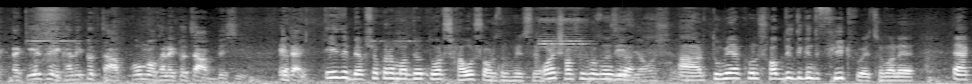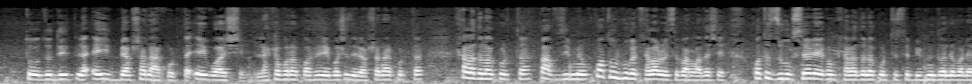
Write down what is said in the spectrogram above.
একটা কে যে এখানে একটু চাপ কম ওখানে একটু চাপ বেশি। এটাই। এই যে ব্যবসা করার মাধ্যমে তোমার সাহস অর্জন হয়েছে। অনেক সাহস অর্জন হয়েছে। আর তুমি এখন সব দিক দিয়ে কিন্তু ফিট হয়েছে মানে এক তো যদি এই ব্যবসা না করতা এই বয়সে লেখাপড়ার পাশে এই বয়সে যদি ব্যবসা না করতা খেলাধুলা করতা পাবজি কত উপকার খেলা রয়েছে বাংলাদেশে কত যুবক ছেলেরা এরকম খেলাধুলা করতেছে বিভিন্ন ধরনের মানে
